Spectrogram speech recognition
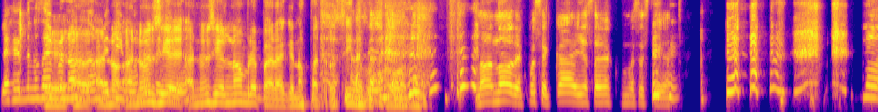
la gente no sabe, pero nos, nos, metimos, anuncia, anuncia, el nombre para que nos patrocine, por favor. no, no, después se cae, ya sabes cómo es este gato. no,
